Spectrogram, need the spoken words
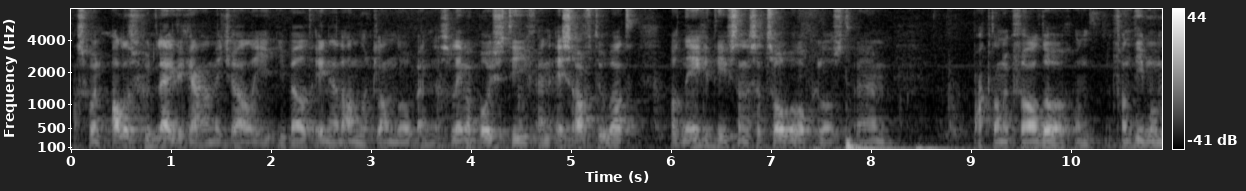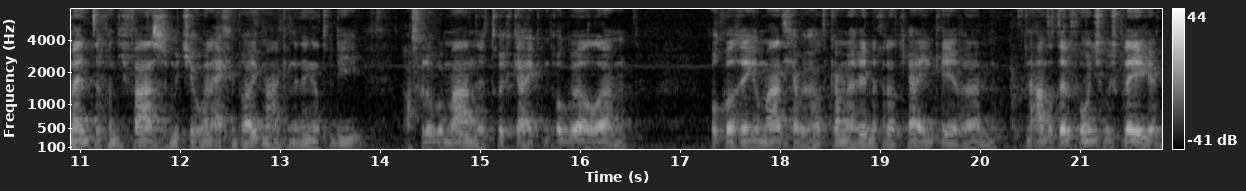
als gewoon alles goed lijkt te gaan, weet je wel, je, belt een naar de andere klant op en dat is alleen maar positief en is er af en toe wat, wat negatiefs, dan is dat sober opgelost. Um, pak dan ook vooral door, want van die momenten, van die fases moet je gewoon echt gebruik maken. En ik denk dat we die afgelopen maanden terugkijkend ook wel, um, ook wel regelmatig hebben gehad. Ik kan me herinneren dat jij een keer um, een aantal telefoontjes moest plegen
